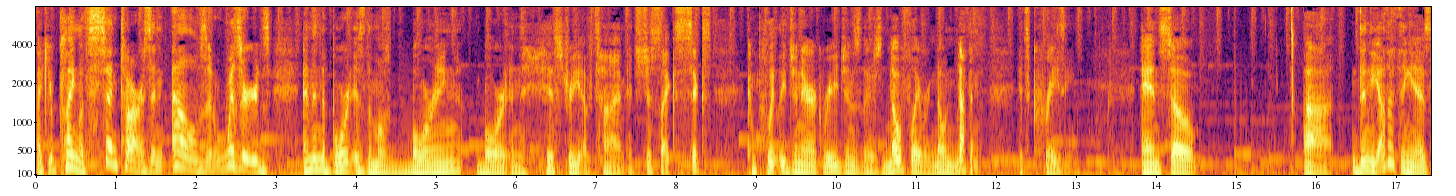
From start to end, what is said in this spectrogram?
like you're playing with centaurs and elves and wizards, and then the board is the most boring board in the history of time. It's just like six completely generic regions, there's no flavor, no nothing. It's crazy. And so, uh, then the other thing is,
